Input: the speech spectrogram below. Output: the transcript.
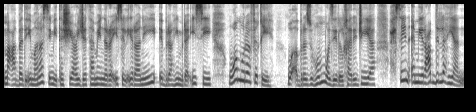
مع بدء مراسم تشييع جثامين الرئيس الإيراني إبراهيم رئيسي ومرافقيه وأبرزهم وزير الخارجية حسين أمير عبد اللهيان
